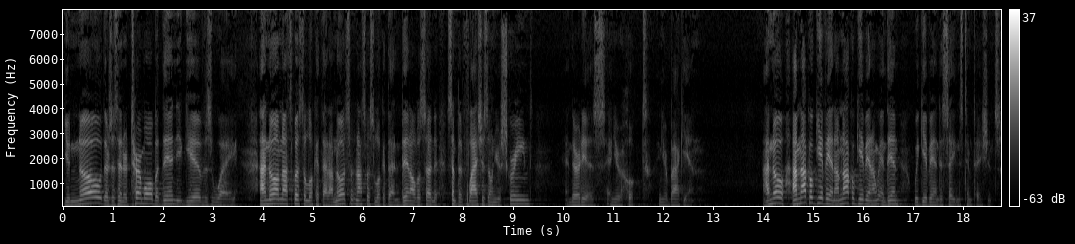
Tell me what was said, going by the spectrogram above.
You know there's this inner turmoil, but then it gives way. I know I'm not supposed to look at that. I know I'm not supposed to look at that. And then all of a sudden, something flashes on your screen, and there it is, and you're hooked, and you're back in. I know I'm not going to give in. I'm not going to give in. And then we give in to Satan's temptations.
